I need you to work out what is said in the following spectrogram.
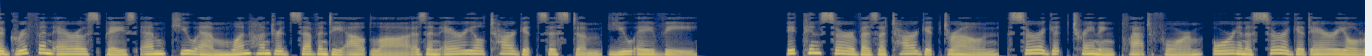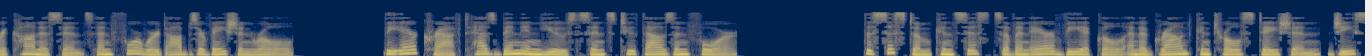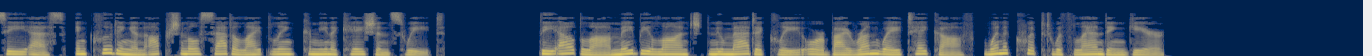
The Griffin Aerospace MQM-170 Outlaw is an aerial target system UAV. It can serve as a target drone, surrogate training platform, or in a surrogate aerial reconnaissance and forward observation role. The aircraft has been in use since 2004. The system consists of an air vehicle and a ground control station GCS, including an optional satellite link communication suite. The Outlaw may be launched pneumatically or by runway takeoff, when equipped with landing gear.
